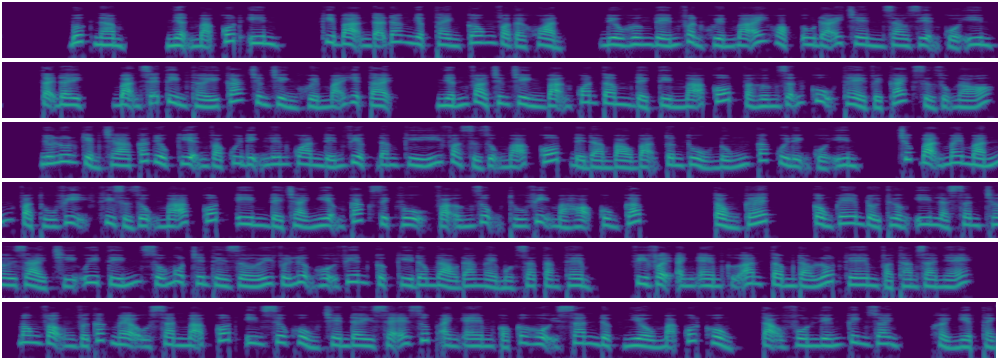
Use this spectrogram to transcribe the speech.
Bước 5. Nhận mã code in. Khi bạn đã đăng nhập thành công vào tài khoản, điều hướng đến phần khuyến mãi hoặc ưu đãi trên giao diện của in. Tại đây, bạn sẽ tìm thấy các chương trình khuyến mãi hiện tại. Nhấn vào chương trình bạn quan tâm để tìm mã code và hướng dẫn cụ thể về cách sử dụng nó. Nhớ luôn kiểm tra các điều kiện và quy định liên quan đến việc đăng ký và sử dụng mã code để đảm bảo bạn tuân thủ đúng các quy định của in. Chúc bạn may mắn và thú vị khi sử dụng mã code in để trải nghiệm các dịch vụ và ứng dụng thú vị mà họ cung cấp. Tổng kết, cổng game đổi thưởng in là sân chơi giải trí uy tín số một trên thế giới với lượng hội viên cực kỳ đông đảo đang ngày một gia tăng thêm. Vì vậy anh em cứ an tâm download game và tham gia nhé. Mong vọng với các mẹo săn mã cốt in siêu khủng trên đây sẽ giúp anh em có cơ hội săn được nhiều mã cốt khủng, tạo vốn liếng kinh doanh, khởi nghiệp thành công.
